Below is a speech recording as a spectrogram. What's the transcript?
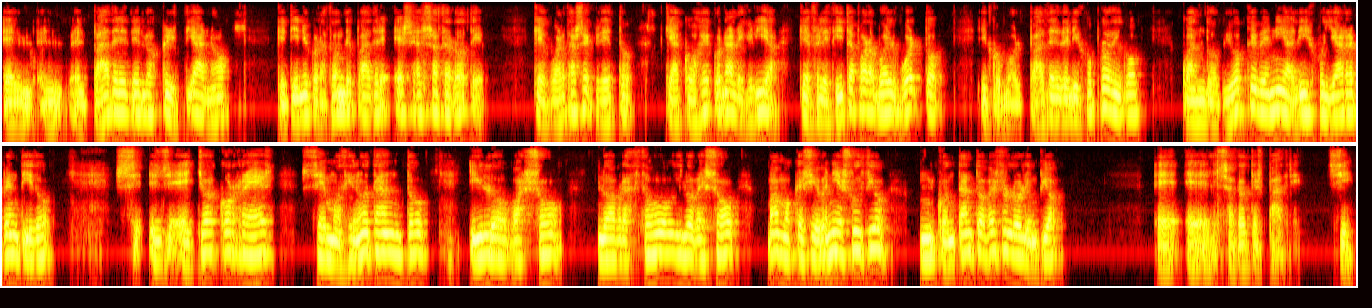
el, padre de los cristianos, que tiene corazón de padre, es el sacerdote, que guarda secreto, que acoge con alegría, que felicita por haber vuelto. Y como el padre del hijo pródigo, cuando vio que venía el hijo ya arrepentido, se, echó a correr, se emocionó tanto y lo basó, lo abrazó y lo besó. Vamos, que si venía sucio, con tanto beso lo limpió. Eh, el sacerdote es padre, sí,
